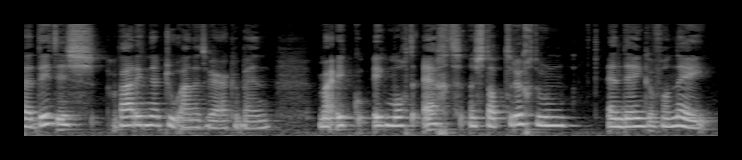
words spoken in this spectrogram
Uh, dit is waar ik naartoe aan het werken ben. Maar ik, ik mocht echt een stap terug doen en denken van nee,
